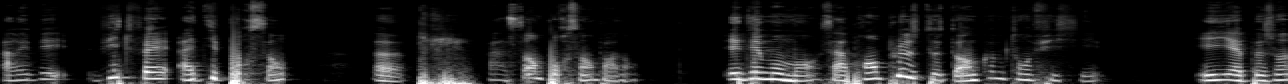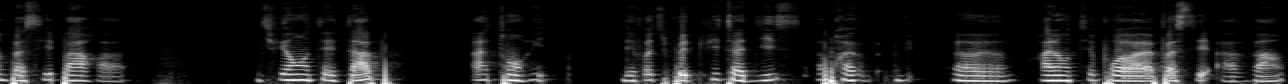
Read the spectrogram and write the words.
arriver vite fait à 10%, euh, à 100%, pardon. Et des moments, ça prend plus de temps, comme ton fichier. Et il y a besoin de passer par euh, différentes étapes à ton rythme. Des fois, tu peux être vite à 10, après euh, ralentir pour passer à 20.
